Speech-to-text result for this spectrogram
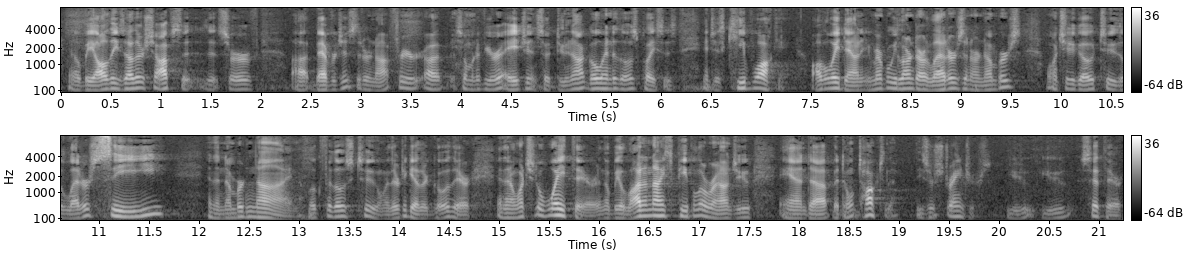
And there'll be all these other shops that, that serve uh, beverages that are not for uh, someone of your age, and so do not go into those places and just keep walking all the way down. You remember we learned our letters and our numbers? I want you to go to the letter C and the number nine. Look for those two. When they're together, go there. And then I want you to wait there. And there'll be a lot of nice people around you. And uh, but don't talk to them. These are strangers. You you sit there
